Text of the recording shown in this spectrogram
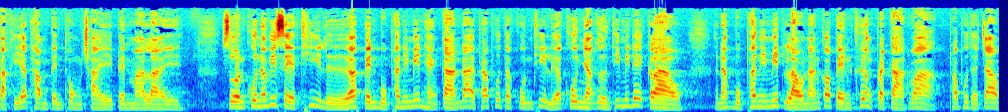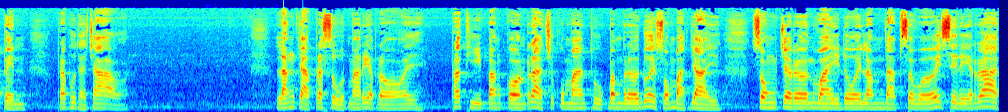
ปัจจยธรรมเป็นธงชัยเป็นมาลัย ส่วนคุณวิเศษที่เหลือเป็นบุพนิมิตแห่งการได้พระพุทธคุณที่เหลือคุณอย่างอื่นที่ไม่ได้กล่าวนะบุพนิมิตเหล่านั้นก็เป็นเครื่องประกาศว่าพระพุทธเจ้าเป็นพระพุทธเจ้า หลังจากประสูติมาเรียบร้อย พระทีปังกรราชกุมารถูกบำเรอด้วยสมบัติใหญ่ ทรงเจริญวัยโดยลำดับเสวยสิริราช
